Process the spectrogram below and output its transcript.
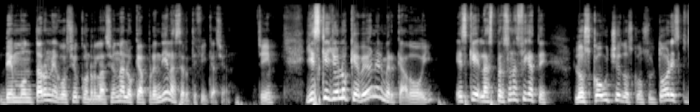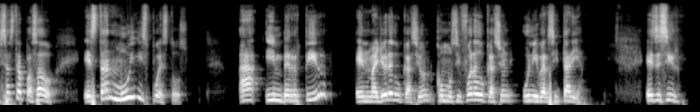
de montar un negocio con relación a lo que aprendí en la certificación, ¿sí? Y es que yo lo que veo en el mercado hoy es que las personas, fíjate, los coaches, los consultores, quizás te ha pasado, están muy dispuestos a invertir en mayor educación como si fuera educación universitaria. Es decir,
